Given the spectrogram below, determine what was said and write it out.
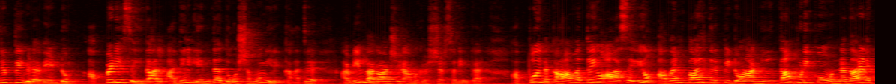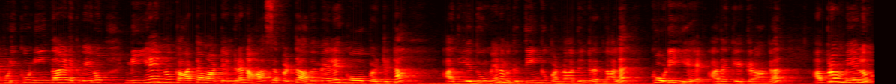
திருப்பி விட வேண்டும். அப்படி செய்தால் அதில் எந்த தோஷமும் இருக்காது. அப்படின்னு பகவான் ஸ்ரீராமகிருஷ்ணர் சொல்லியிருக்கார். அப்போ இந்த காமத்தையும் ஆசையையும் அவன் பால் திருப்பிட்டோனா நீ தான் பிடிக்கும். உன்னதான் எனக்கு பிடிக்கும். நீ தான் எனக்கு வேணும். நீ ஏன் இன்னும் காட்ட மாட்டேன்றன்னு ஆசைப்பட்டு அவன் மேலே கோவப்பட்டுட்டா அது எதுவுமே நமக்கு தீங்கு பண்ணாதுன்றதுனால கொடியே அதை கேட்குறாங்க அப்புறம் மேலும்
